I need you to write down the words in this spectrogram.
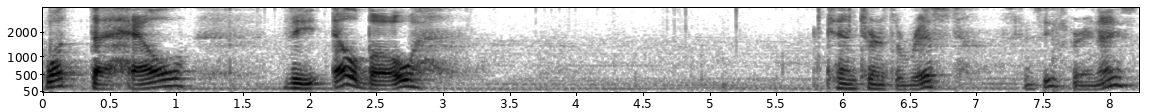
What the hell? The elbow can turn at the wrist. As you can see, it's very nice.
